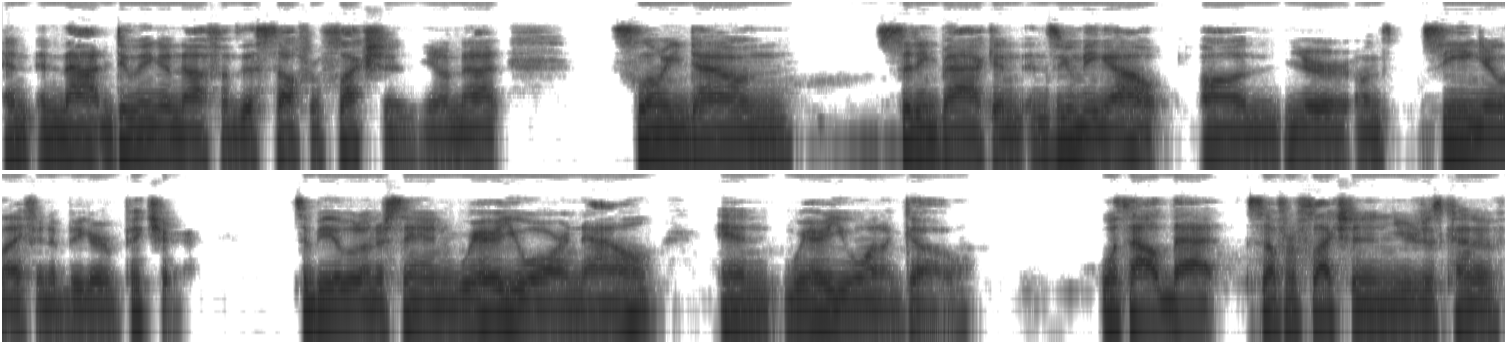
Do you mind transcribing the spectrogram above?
and, and not doing enough of this self reflection, you know, not slowing down, sitting back and, and zooming out on your, on seeing your life in a bigger picture to be able to understand where you are now and where you want to go. Without that self reflection, you're just kind of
